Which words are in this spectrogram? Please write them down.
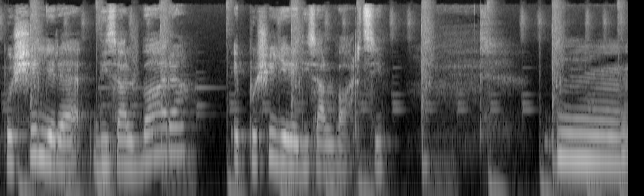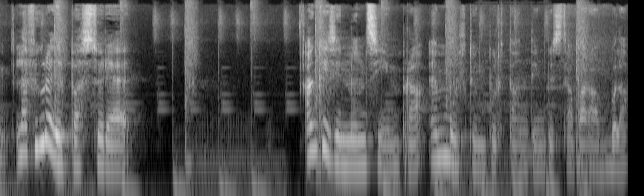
può scegliere di salvare e può scegliere di salvarsi. Mm, la figura del pastore, anche se non sembra, è molto importante in questa parabola,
